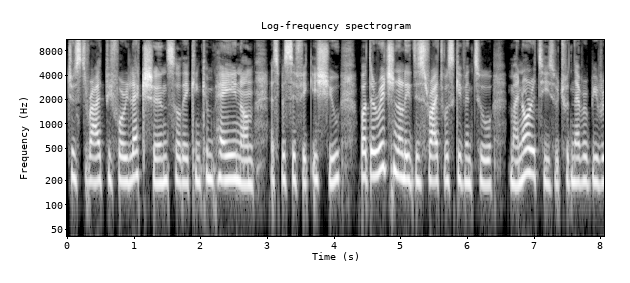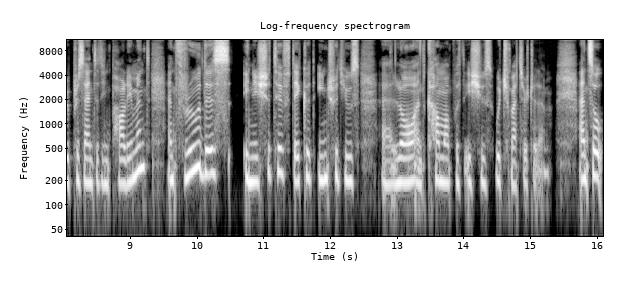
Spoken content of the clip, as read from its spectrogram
just right before elections so they can campaign on a specific issue. But originally, this right was given to minorities, which would never be represented in parliament. And through this initiative, they could introduce uh, law and come up with issues which matter to them. And so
